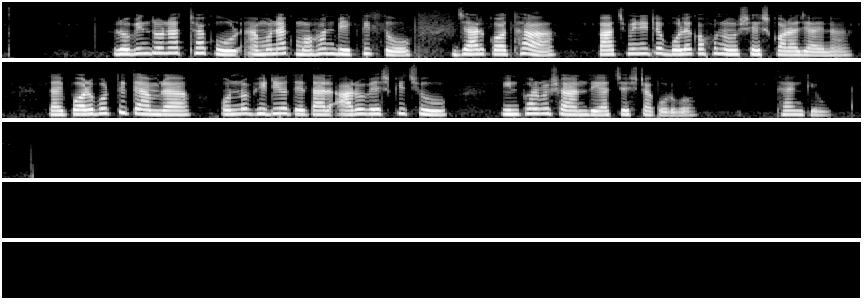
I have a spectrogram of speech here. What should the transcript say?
রবীন্দ্রনাথ ঠাকুর এমন এক মহান ব্যক্তিত্ব যার কথা পাঁচ মিনিটে বলে কখনো শেষ করা যায় না। তাই পরবর্তীতে আমরা অন্য ভিডিওতে তার আরও বেশ কিছু ইনফরমেশান দেওয়ার চেষ্টা করব। Thank you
